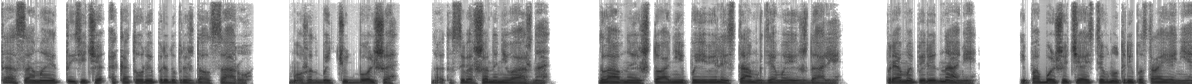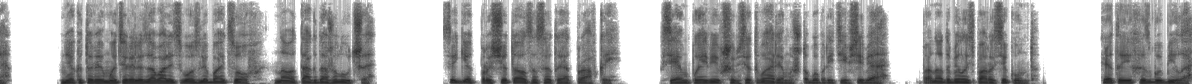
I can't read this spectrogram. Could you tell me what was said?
Та самая тысяча, о которой предупреждал Сару. Может быть, чуть больше, но это совершенно не важно. Главное, что они появились там, где мы их ждали. Прямо перед нами, и по большей части внутри построения. Некоторые материализовались возле бойцов, но так даже лучше. Сигет просчитался с этой отправкой. Всем появившимся тварям, чтобы прийти в себя, понадобилось пара секунд. Это их изгубило,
